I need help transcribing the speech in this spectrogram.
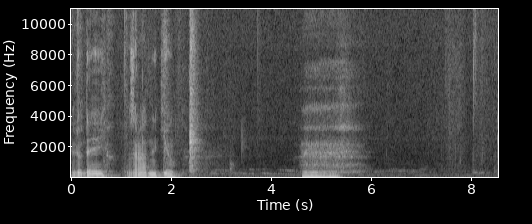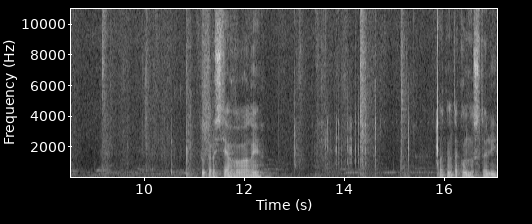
людей, зрадників. Тут розтягували от на такому столі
